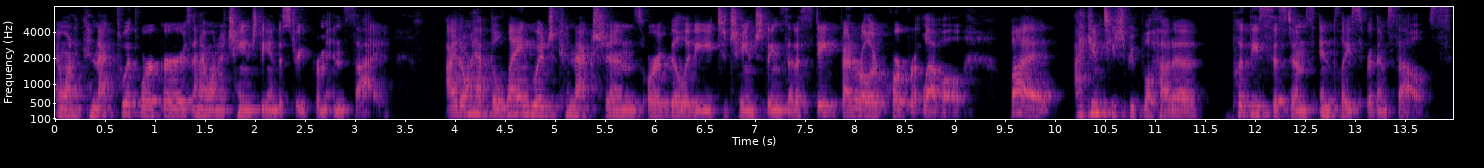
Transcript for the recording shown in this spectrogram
I want to connect with workers and I want to change the industry from inside. I don't have the language, connections, or ability to change things at a state, federal, or corporate level, but I can teach people how to put these systems in place for themselves.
